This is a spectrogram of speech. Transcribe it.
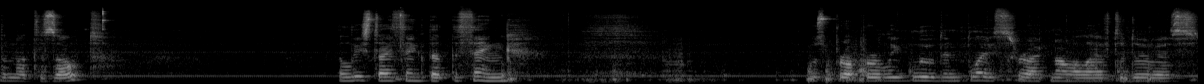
the nut is out. At least I think that the thing was properly glued in place. Right now all I have to do is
